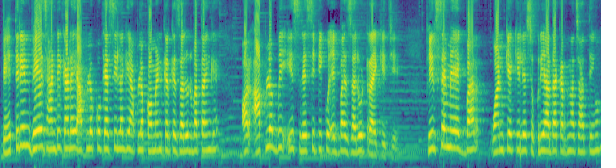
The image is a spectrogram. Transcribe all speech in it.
बेहतरीन भेज हांडी कढ़ाई आप लोग को कैसी लगी, आप लोग कमेंट करके ज़रूर बताएँगे। और आप लोग भी इस रेसिपी को एक बार ज़रूर ट्राई कीजिए। फिर से मैं एक बार वन के के लिए शुक्रिया अदा करना चाहती हूँ।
